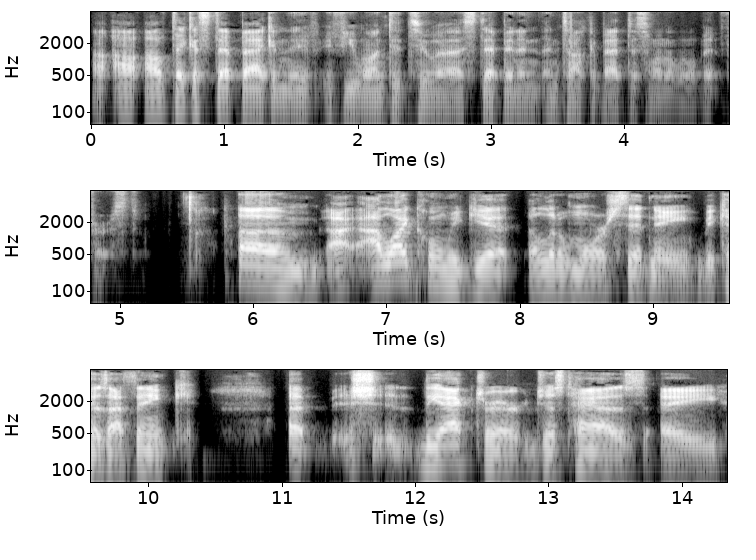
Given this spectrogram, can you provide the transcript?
I'll, I'll take a step back and if, if you wanted to uh, step in and, and talk about this one a little bit first. Um, I, I, like when we get a little more Sydney because I think uh, the actor just has a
